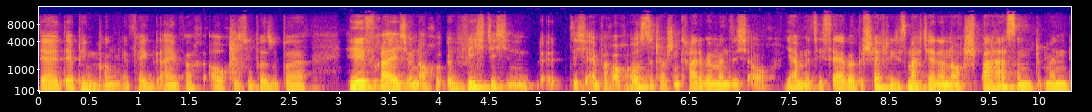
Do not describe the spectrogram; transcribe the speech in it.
der, der Ping-Pong-Effekt einfach auch super, super hilfreich und auch wichtig, sich einfach auch auszutauschen, gerade wenn man sich auch ja, mit sich selber beschäftigt. Das macht ja dann auch Spaß und man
